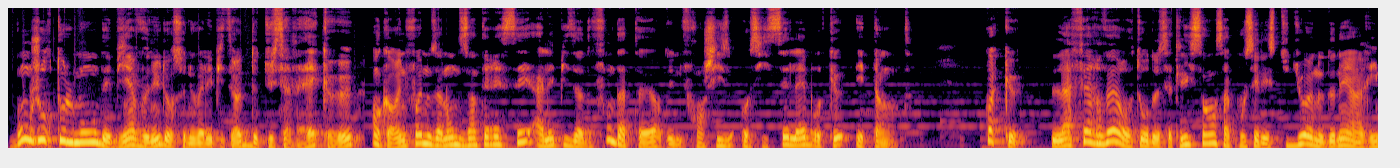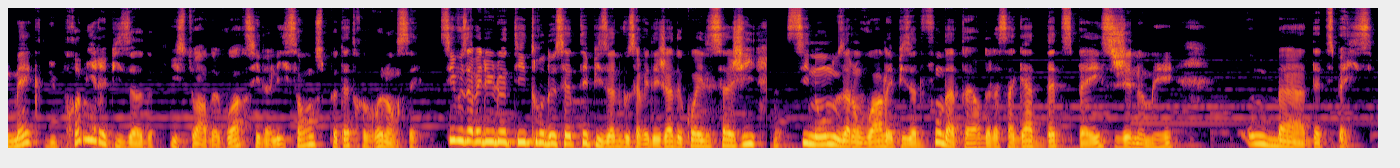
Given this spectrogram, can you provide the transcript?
Bonjour tout le monde et bienvenue dans ce nouvel épisode de Tu savais que... Encore une fois, nous allons nous intéresser à l'épisode fondateur d'une franchise aussi célèbre que éteinte. Quoique, la ferveur autour de cette licence a poussé les studios à nous donner un remake du premier épisode, histoire de voir si la licence peut être relancée. Si vous avez lu le titre de cet épisode, vous savez déjà de quoi il s'agit, sinon nous allons voir l'épisode fondateur de la saga Dead Space, j'ai nommé... Bah, Dead Space.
